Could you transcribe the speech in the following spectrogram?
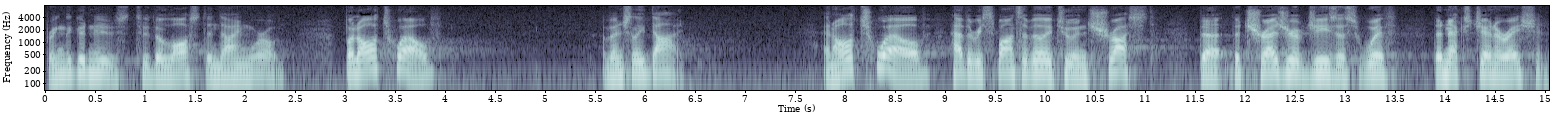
bring the good news to the lost and dying world. But all 12 eventually died. And all 12 had the responsibility to entrust the, the treasure of Jesus with the next generation.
